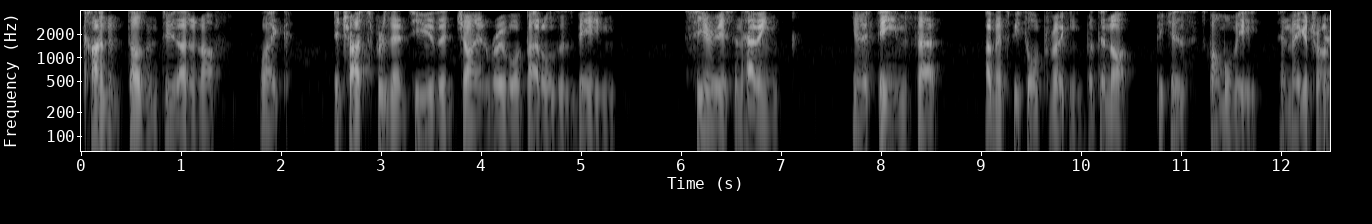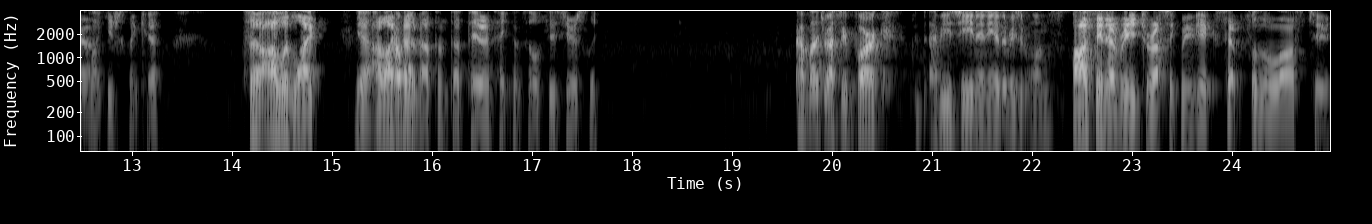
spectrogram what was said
kind of doesn't do that enough. Like, it tries to present to you the giant robot battles as being serious and having, you know, themes that are meant to be thought provoking, but they're not because it's Bumblebee and Megatron. Yeah. Like, you just don't care. So I would like, yeah, I like How that about- about them that they don't take themselves too seriously. How about Jurassic Park? Have you seen any of the recent ones? I've seen every Jurassic movie except for the last two.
